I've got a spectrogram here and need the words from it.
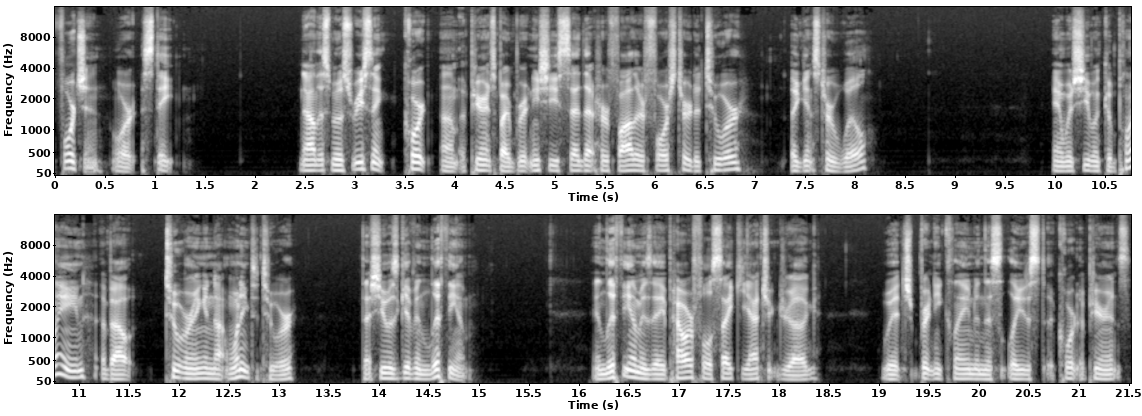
fortune or estate. Now, this most recent court um, appearance by Britney, she said that her father forced her to tour against her will. And when she would complain about touring and not wanting to tour, that she was given lithium. And lithium is a powerful psychiatric drug, which Britney claimed in this latest court appearance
